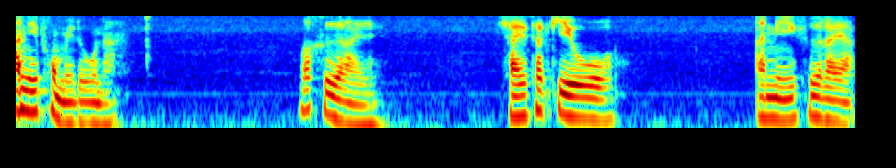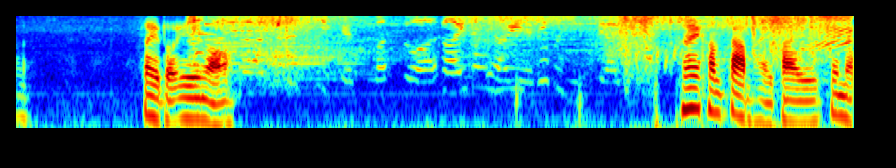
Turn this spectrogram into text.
อันนี้ผมไม่รู้นะ ว่าคืออะไร ใช้สกิล อันนี้คืออะไรอะใส่ตัวเองเหรอ เพื่อให้คำสาปหายไปใช่ไหม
